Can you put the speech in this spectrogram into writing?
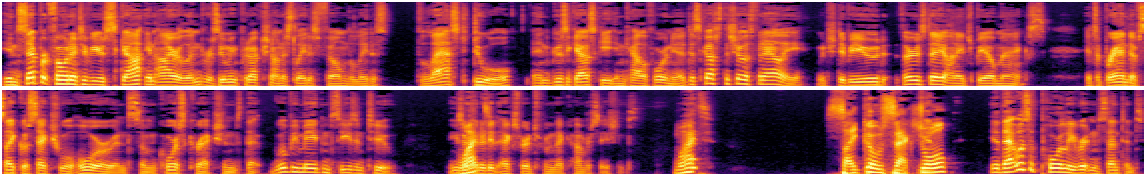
In separate phone interviews, Scott in Ireland, resuming production on his latest film, The Latest The Last Duel, and Guzikowski in California discussed the show's finale, which debuted Thursday on HBO Max. It's a brand of psychosexual horror and some course corrections that will be made in season two. These are edited excerpts from their conversations. What? Psychosexual? Yeah, that was a poorly written sentence.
